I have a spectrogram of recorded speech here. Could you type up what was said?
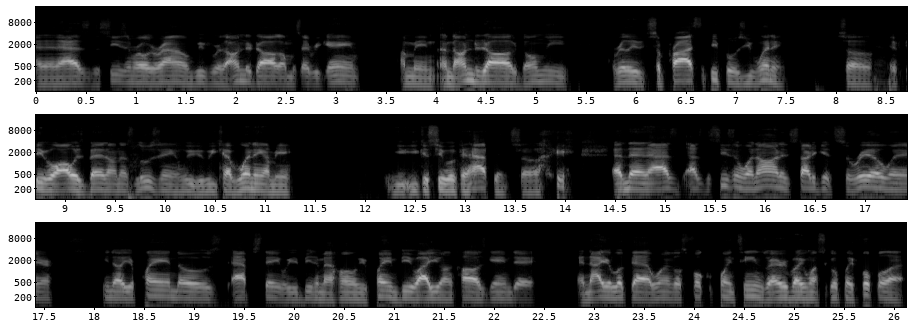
And then as the season rolled around, we were the underdog almost every game. I mean, and the underdog, the only really surprise to people is you winning. So yeah. if people always bet on us losing, we we kept winning. I mean, you you can see what can happen. So, and then as as the season went on, it started to get surreal when you know you're playing those App State where you beat them at home. You're playing BYU on college game day, and now you're looked at one of those focal point teams where everybody wants to go play football at.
